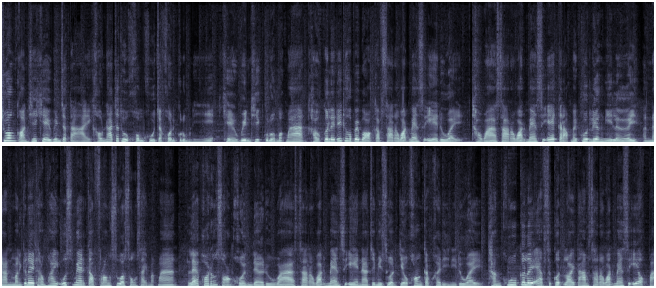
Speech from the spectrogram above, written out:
ช่วงก่อนที่เควินจะตาย เขาน่าจะถูกข่มขู่จากคนกลุ่มนี้ เควินที่กลัวมากๆ เขาก็เลยได้โทรไปบอกกับสารวัตรแมนซีเอด้วย ทว่าสารวัตรแมนซีเอกลับไม่พูดเรื่องนี้เลยอันนั้นมันก็เลยทำให้อุสแมนกับฟรองซัวสงสัยมากๆ และพอทั้งสองคนได้รู้ว่าสารวัตรแมนซีเอน่าจะมีส่วนเกี่ยวข้องกับคดีนี้ด้วย ทั้งคู่ก็เลยแอบสะกดรอยตามสารวัตรแมนซีเอออกไป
